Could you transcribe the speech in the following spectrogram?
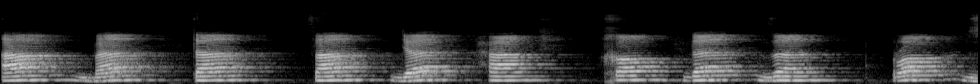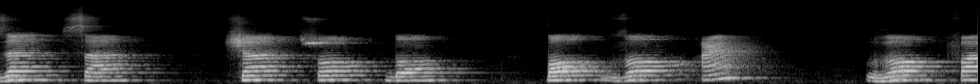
A ba ta sa ja ha kha da za ra za sa sha so do to zo a gha fa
